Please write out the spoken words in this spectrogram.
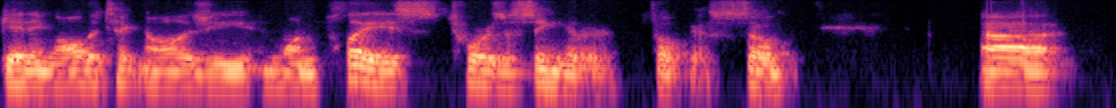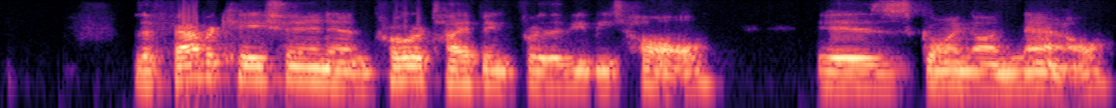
getting all the technology in one place towards a singular focus. So, uh, the fabrication and prototyping for the VB-TAL is going on now,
